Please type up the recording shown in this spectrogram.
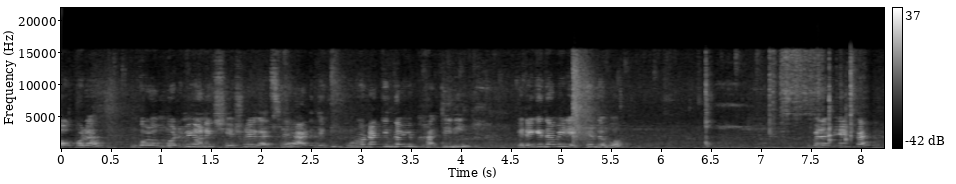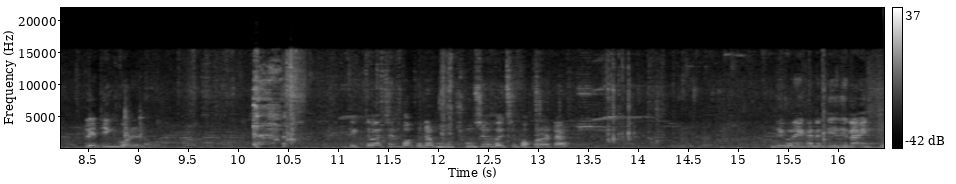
পকোড়া। গরম গরমই অনেক শেষ হয়ে গেছে, আর দেখুন, পুরোটা কিন্তু আমি ভাজিনি। এটা কিন্তু আমি রেখে দেবো। এবার আমি একটা প্লেটিং করে নেব। দেখতে পাচ্ছেন কতটা মুচমুচে হয়েছে পকোড়াটা। দেখুন, এখানে দিয়ে দিলাম একটু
